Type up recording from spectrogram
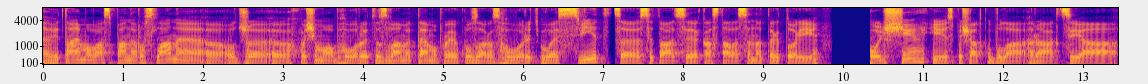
Е, Вітаємо вас, пане Руслане. Е, Отже, е, хочемо обговорити з вами тему, про яку зараз говорить увесь світ. Це ситуація, яка сталася на території Польщі. І спочатку була реакція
